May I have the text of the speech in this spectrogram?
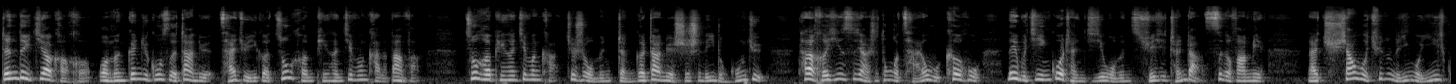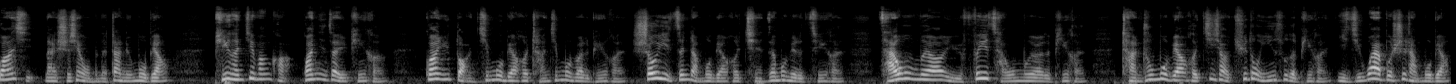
针对绩效考核，我们根据公司的战略，采取一个综合平衡积分卡的办法。综合平衡积分卡就是我们整个战略实施的一种工具，它的核心思想是通过财务、客户、内部经营过程及我们学习成长四个方面来相互驱动的因果因关系来实现我们的战略目标。平衡积分卡关键在于平衡，关于短期目标和长期目标的平衡，收益增长目标和潜在目标的平衡，财务目标与非财务目标的平衡，产出目标和绩效驱动因素的平衡，以及外部市场目标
